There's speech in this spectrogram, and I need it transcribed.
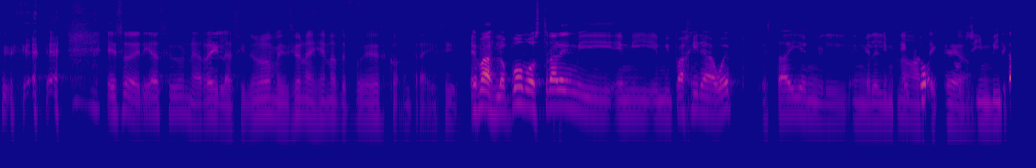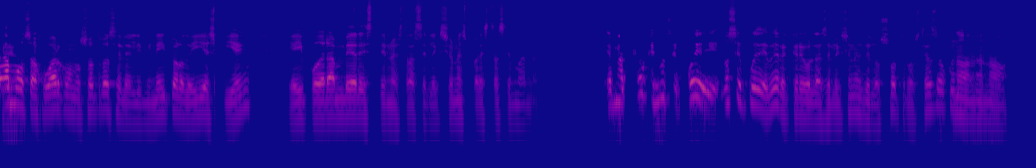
Eso debería ser una regla. Si no lo mencionas, ya no te puedes contradecir. Es más, lo puedo mostrar en mi, en mi, en mi página web. Está ahí en el, en el Eliminator. No, te creo, Los te invitamos a jugar con nosotros el Eliminator de ESPN y ahí podrán ver este, nuestras selecciones para esta semana. Es más, creo que no se puede, no se puede ver, creo, las selecciones de los otros. ¿Te has dado cuenta? No, no, no,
